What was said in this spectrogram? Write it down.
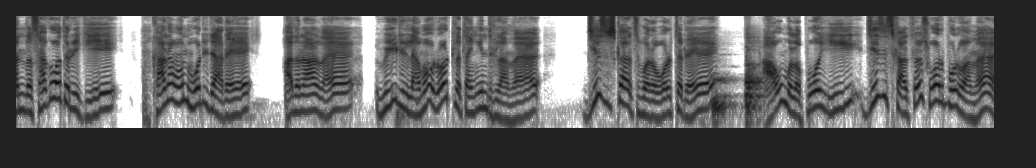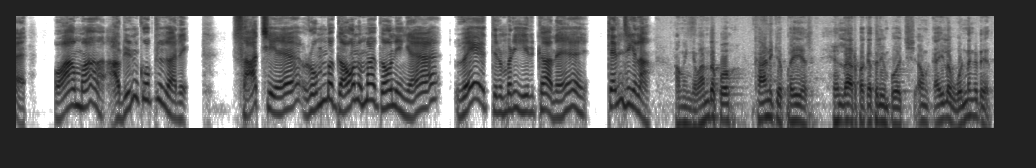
அந்த சகோதரிக்கு கணவன் ஓடிட்டாரு. அதனால வீடு இல்லாம ரோட்ல தங்கிட்டு இல்லாம ஜீசஸ் காலத்து வர ஒருத்தர் அவங்கள போய் ஜீசஸ் காலத்துல சோறு போடுவாங்க. வாமா அப்படின்னு கூப்பிட்டுருக்காரு. சாட்சிய ரொம்ப கவனமா கவனிங்க. வேகத்தின்படி இருக்கான்னு தெரிஞ்சுக்கலாம். அவங்க இங்க வந்தப்போ காணிக்க பையர் எல்லார் பக்கத்துலயும் போச்சு. அவங்க கையில ஒண்ணும் கிடையாது.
